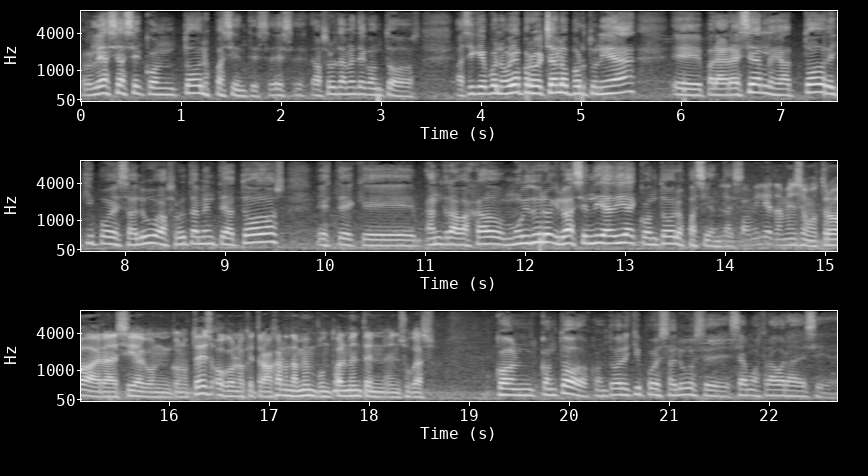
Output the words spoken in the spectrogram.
en realidad se hace con todos los pacientes, es, absolutamente con todos. Así que bueno, voy a aprovechar la oportunidad eh, para agradecerles a todo el equipo de salud, absolutamente a todos, este, que han trabajado muy duro y lo hacen día a día con todos los pacientes. ¿La familia también se mostró agradecida con, ustedes o con los que trabajaron también puntualmente en su caso? con, con todos, con todo el equipo de salud se, ha mostrado agradecida.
